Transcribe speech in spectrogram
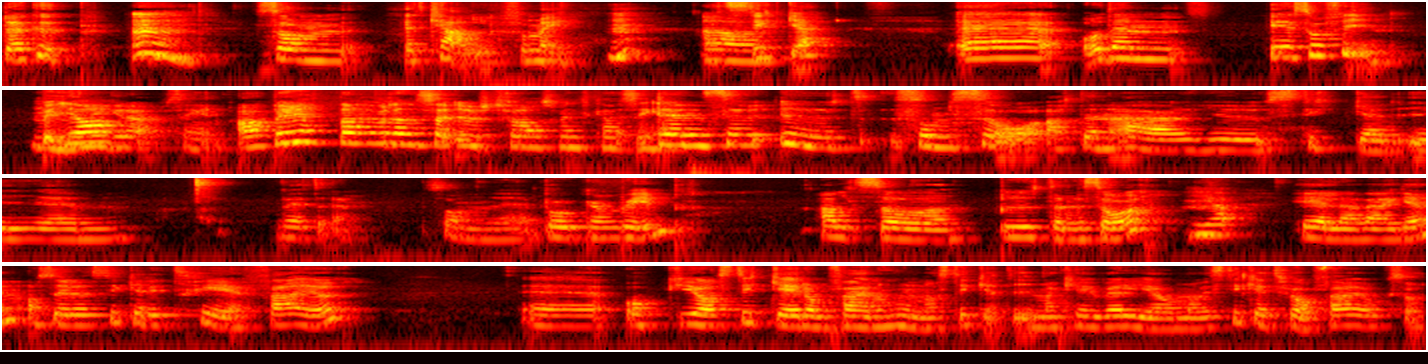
dök upp Mm. som ett kall för mig att Ja. sticka. Eh, och den är så fin. Den Ja. Ja. Berätta hur den ser ut för de som inte kan se. Den ser ut som så att den är ju stickad i, eh, vad heter det, sån eh, broken rib. Alltså bruten resår Ja. hela vägen. Och så är den stickad i tre färger. Eh, och jag stickar i de färgerna hon har stickat i. Man kan ju välja om man vill sticka i två färger också.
